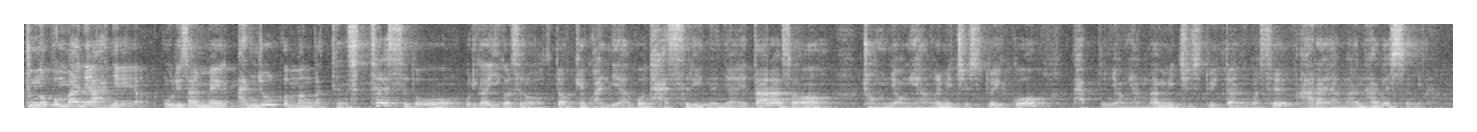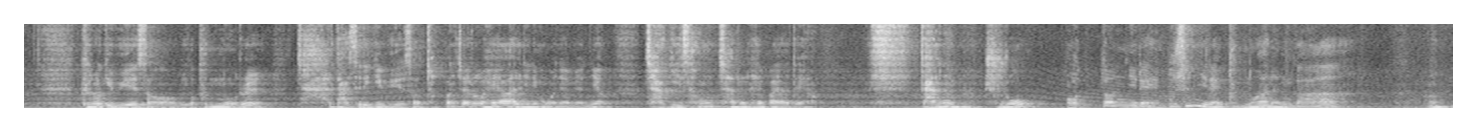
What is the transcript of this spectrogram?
분노뿐만이 아니에요. 우리 삶에 안 좋을 것만 같은 스트레스도 우리가 이것을 어떻게 관리하고 다스리느냐에 따라서 좋은 영향을 미칠 수도 있고 나쁜 영향만 미칠 수도 있다는 것을 알아야만 하겠습니다. 그러기 위해서 우리가 분노를 잘 다스리기 위해서 첫 번째로 해야 할 일이 뭐냐면요. 자기 성찰을 해봐야 돼요. 나는 주로 어떤 일에, 무슨 일에 분노하는가? 어?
